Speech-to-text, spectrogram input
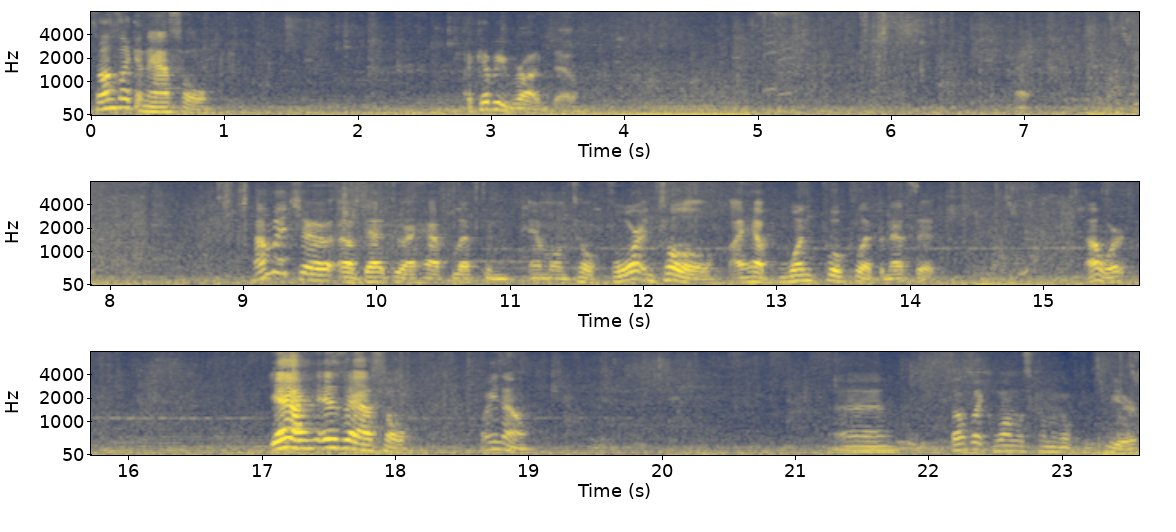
Sounds like an asshole. I could be wrong though. How much uh, of that do I have left in ammo total? Four in total. I have one full clip and that's it. That'll work. Yeah, it is an asshole. What do you know? Uh, sounds like one was coming over here.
